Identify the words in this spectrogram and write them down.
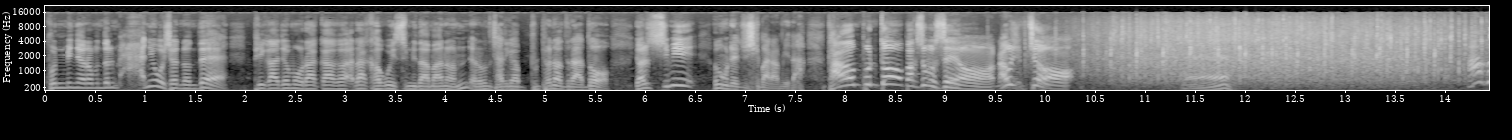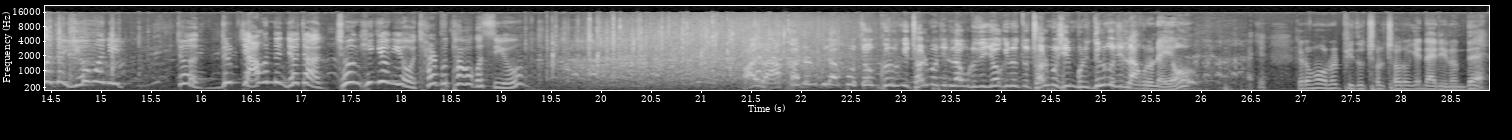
군민 여러분들 많이 오셨는데 비가 좀 오락가락하고 있습니다만은 여러분 자리가 불편하더라도 열심히 응원해 주시기 바랍니다. 다음 분 또 박수 보세요. 나오십시오. 네. 아, 그저 이 어머니 저 늙지 않는 여자 정희경이요. 잘 부탁하겠어요. 아유 아까는 그냥 뭐 좀 그런 게 젊어지려고 그러는데 여기는 또 젊으신 분이 늙어지려고 그러네요. 그러면 오늘 비도 철철하게 내리는데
